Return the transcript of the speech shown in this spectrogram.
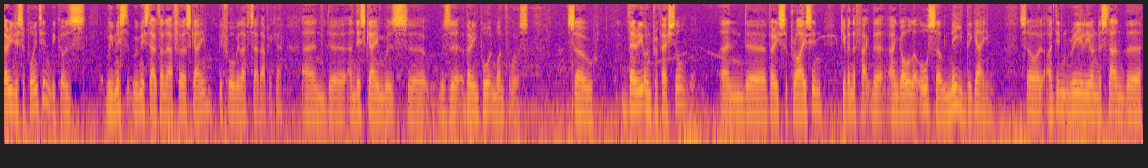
very disappointing because we missed we missed out on our first game before we left South Africa, and uh, and this game was uh, was a very important one for us. So very unprofessional and uh, very surprising, given the fact that Angola also need the game. So I didn't really understand the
